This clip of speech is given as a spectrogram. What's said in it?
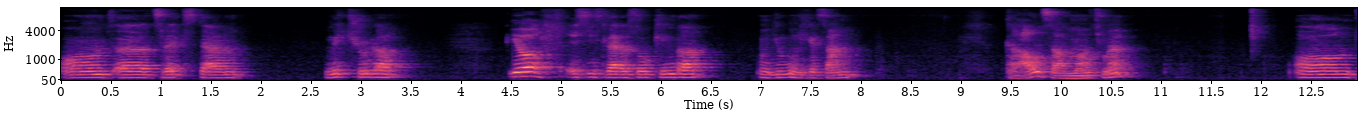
Und äh, zwecks der Mitschüler, ja, es ist leider so, Kinder und Jugendliche sind grausam manchmal. Und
